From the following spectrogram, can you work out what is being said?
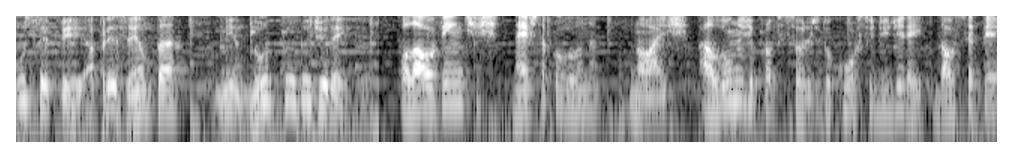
UCP apresenta Minuto do Direito. Olá, ouvintes! Nesta coluna, nós, alunos e professores do curso de Direito da UCP,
